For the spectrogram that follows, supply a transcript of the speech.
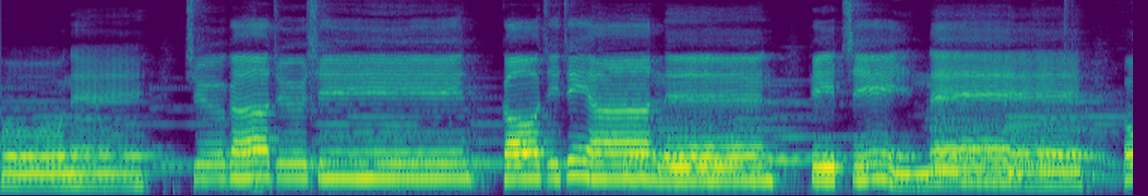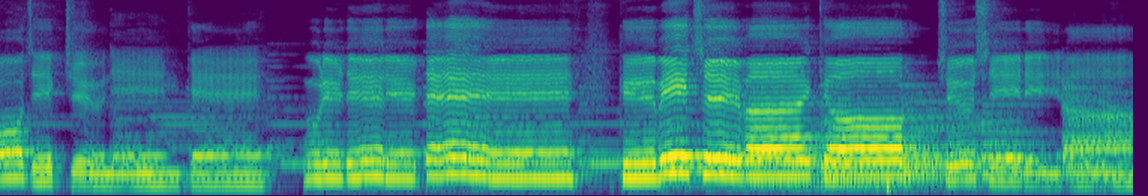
보내 주가 주신 꺼지지 않는 빛이 있네. 오직 주님께 우릴 드릴 때 그 빛을 밝혀 주시리라.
